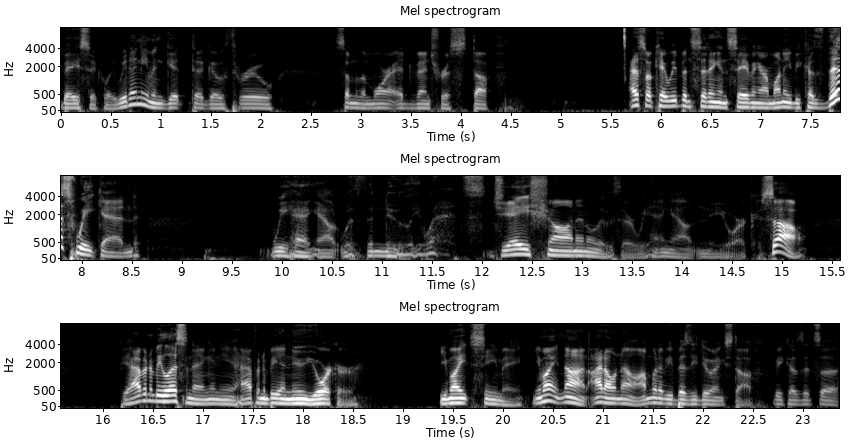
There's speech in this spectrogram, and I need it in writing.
Basically, we didn't even get to go through some of the more adventurous stuff. That's okay. We've been sitting and saving our money because this weekend we hang out with the newlyweds, Jay, Sean, and Luther. We hang out in New York. So, if you happen to be listening and you happen to be a New Yorker, you might see me. You might not. I don't know. I'm going to be busy doing stuff because it's a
